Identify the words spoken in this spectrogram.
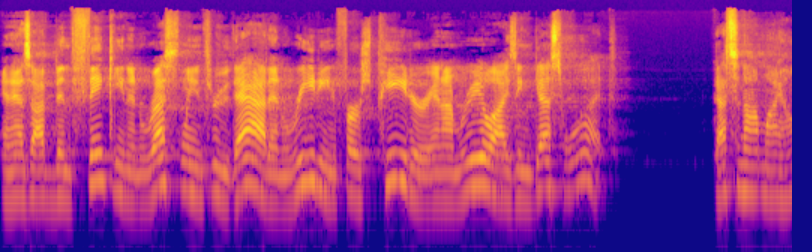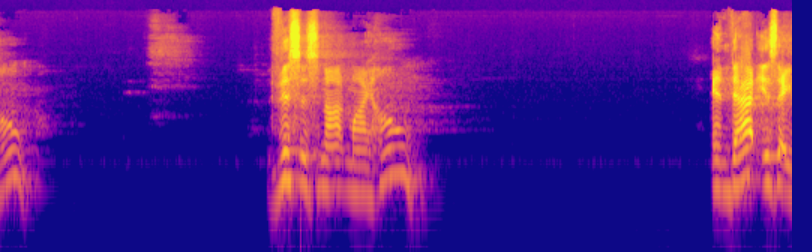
And as I've been thinking and wrestling through that and reading First Peter, and I'm realizing, guess what? That's not my home. This is not my home. And that is a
